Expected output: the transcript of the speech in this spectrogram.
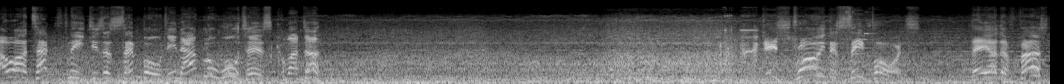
Our attack fleet is assembled in Anglo waters, Commander. Destroy the seaforts! They are the first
